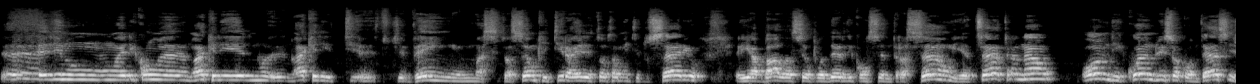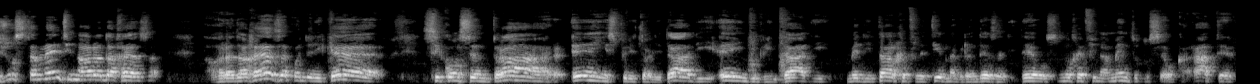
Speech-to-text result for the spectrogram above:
eh, ele não, ele eh, não é que ele, não é que ele vem uma situação que tira ele totalmente do sério e abala seu poder de concentração e etc. Não. Onde e quando isso acontece? Justamente na hora da reza. Na hora da reza, quando ele quer se concentrar em espiritualidade, em divindade, meditar, refletir na grandeza de Deus, no refinamento do seu caráter,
